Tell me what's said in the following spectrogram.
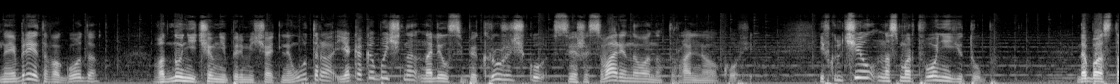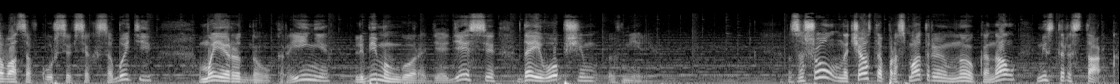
ноябре этого года, в одно ничем не примечательное утро, я, как обычно, налил себе кружечку свежесваренного натурального кофе и включил на смартфоне YouTube, дабы оставаться в курсе всех событий в моей родной Украине, любимом городе Одессе, да и в общем в мире. Зашел на часто просматриваемый мною канал Мистер Старк.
